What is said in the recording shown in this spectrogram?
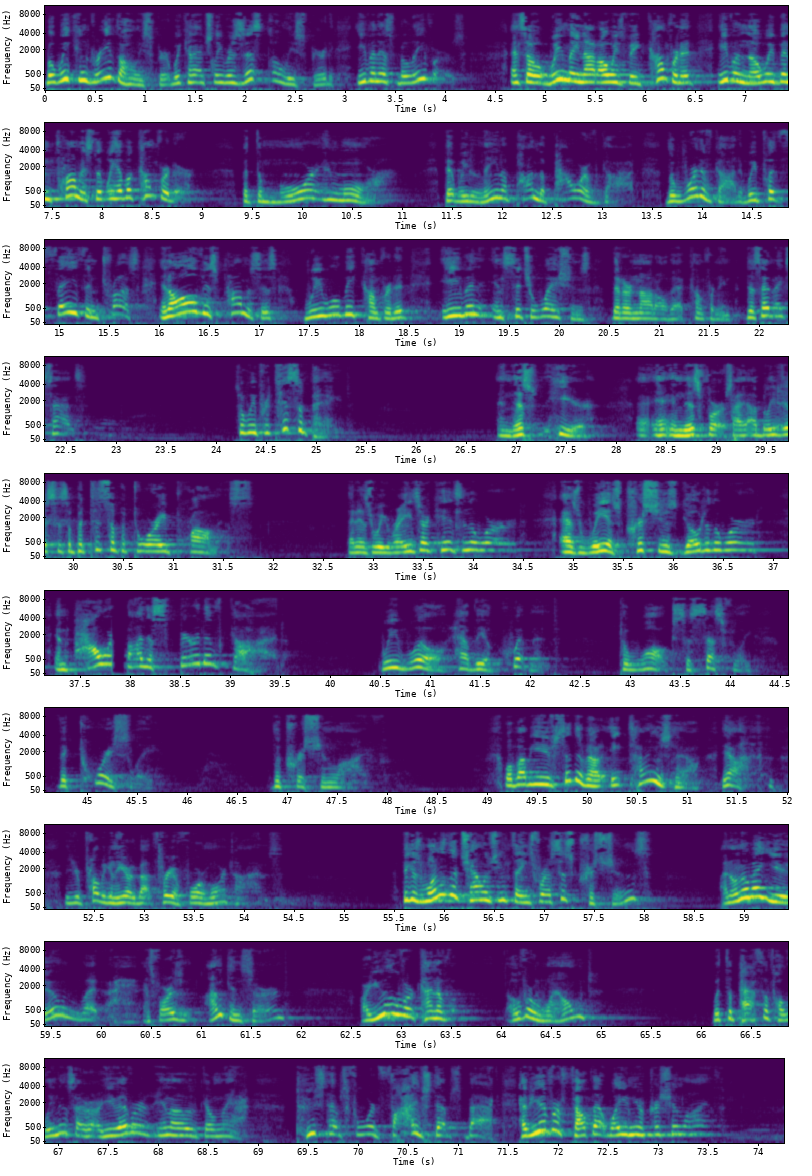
But we can grieve the Holy Spirit. We can actually resist the Holy Spirit, even as believers. And so we may not always be comforted, even though we've been promised that we have a comforter. But the more and more that we lean upon the power of God, the Word of God, and we put faith and trust in all of His promises, we will be comforted even in situations that are not all that comforting. Does that make sense? So we participate. And this here uh, in this verse. I, I believe this is a participatory promise. That as we raise our kids in the Word, as we as Christians go to the Word, empowered by the Spirit of God, we will have the equipment to walk successfully, victoriously, the Christian life. Well, Bobby, you've said that about eight times now. Yeah, you're probably going to hear it about three or four more times. Because one of the challenging things for us as Christians, I don't know about you, but as far as I'm concerned, are you over kind of overwhelmed with the path of holiness? Are you ever, you know, going there, two steps forward, five steps back? Have you ever felt that way in your Christian life?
